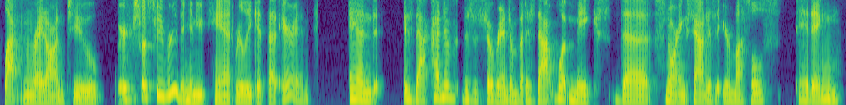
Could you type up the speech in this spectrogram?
flatten right onto where you're supposed to be breathing and you can't really get that air in. And is that kind of, this is so random, but is that what makes the snoring sound? Is it your muscles hitting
